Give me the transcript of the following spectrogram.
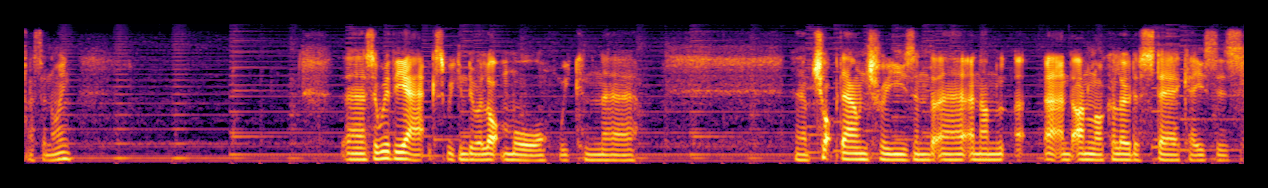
That's annoying. Uh, so with the axe, we can do a lot more. We can uh, uh, chop down trees and uh, and, un and unlock a load of staircases.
